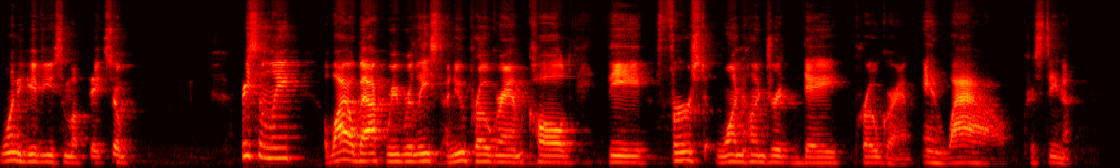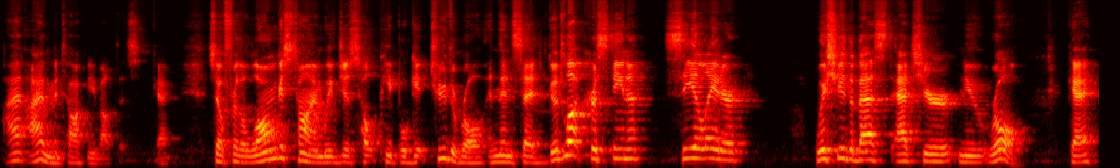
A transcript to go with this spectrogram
Want to give you some updates. So recently, a while back, we released a new program called the First 100 Day Program. And wow, Christina, I, I, haven't been talking about this. Okay. So for the longest time, we've just helped people get to the role and then said, Good luck, Christina. See you later. Wish you the best at your new role. Okay.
